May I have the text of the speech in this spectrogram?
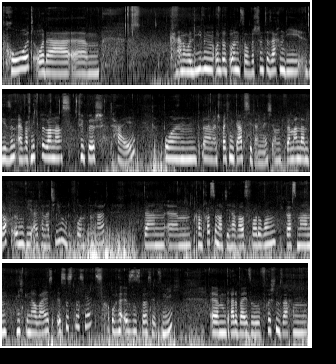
Brot oder ähm, keine Ahnung, Oliven und und und, so bestimmte Sachen, die, die sind einfach nicht besonders typisch Thai. Und ähm, entsprechend gab es die dann nicht. Und wenn man dann doch irgendwie Alternativen gefunden hat, dann ähm, kommt trotzdem noch die Herausforderung, dass man nicht genau weiß, ist es das jetzt oder ist es das jetzt nicht. Ähm, Gerade bei so frischen Sachen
